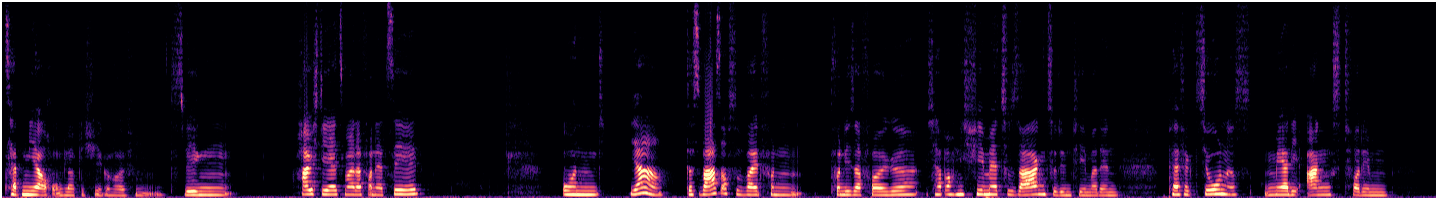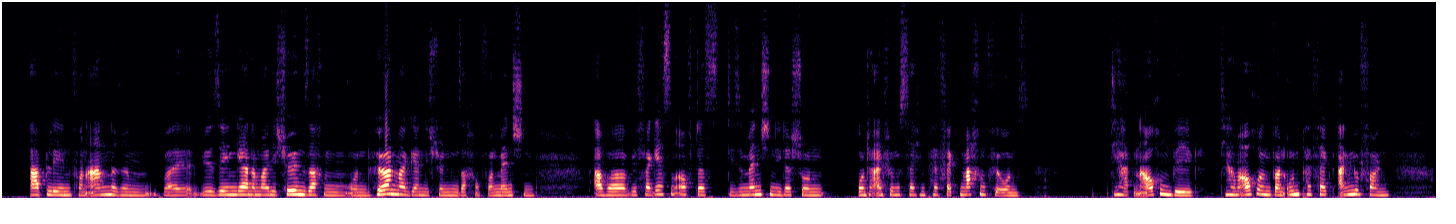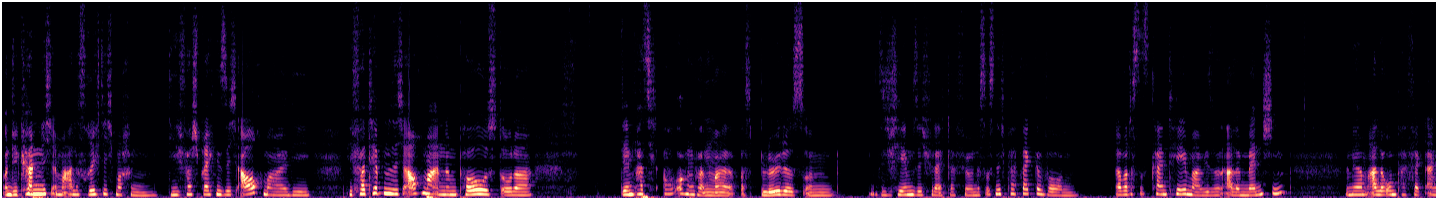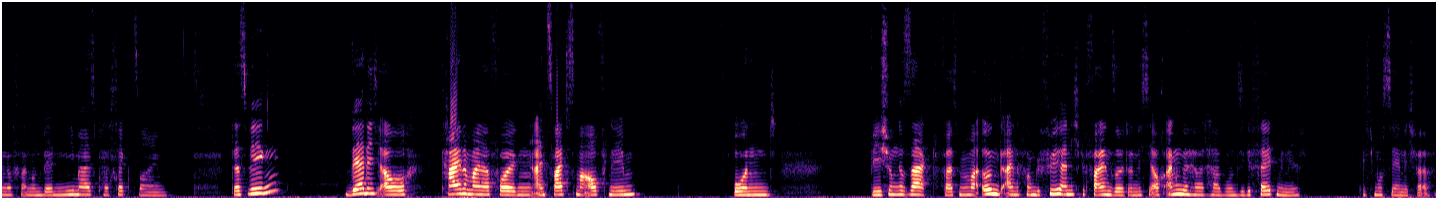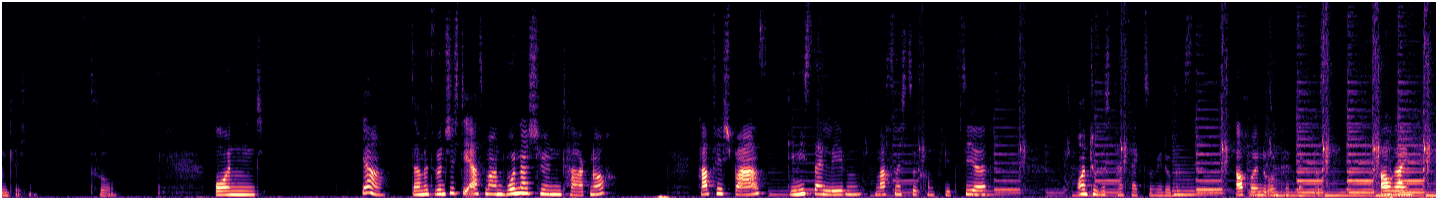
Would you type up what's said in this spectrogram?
es hat mir auch unglaublich viel geholfen. Deswegen habe ich dir jetzt mal davon erzählt. Und ja, das war's auch soweit von, von dieser Folge. Ich habe auch nicht viel mehr zu sagen zu dem Thema, denn Perfektion ist mehr die Angst vor dem Ablehnen von anderen, weil wir sehen gerne mal die schönen Sachen und hören mal gerne die schönen Sachen von Menschen. Aber wir vergessen oft, dass diese Menschen, die das schon unter Anführungszeichen perfekt machen für uns, die hatten auch einen Weg. Die haben auch irgendwann unperfekt angefangen. Und die können nicht immer alles richtig machen. Die versprechen sich auch mal, die, die vertippen sich auch mal in einem Post oder denen passiert auch irgendwann mal was Blödes und sie schämen sich vielleicht dafür und es ist nicht perfekt geworden. Aber das ist kein Thema. Wir sind alle Menschen und wir haben alle unperfekt angefangen und werden niemals perfekt sein. Deswegen werde ich auch keine meiner Folgen ein zweites Mal aufnehmen. Und wie schon gesagt, falls mir mal irgendeine vom Gefühl her nicht gefallen sollte und ich sie auch angehört habe und sie gefällt mir nicht, ich muss sie ja nicht veröffentlichen. So. Und ja, damit wünsche ich dir erstmal einen wunderschönen Tag noch. Hab viel Spaß, genieß dein Leben, mach's nicht zu kompliziert und du bist perfekt, so wie du bist. Auch wenn du unperfekt bist. Hau rein!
